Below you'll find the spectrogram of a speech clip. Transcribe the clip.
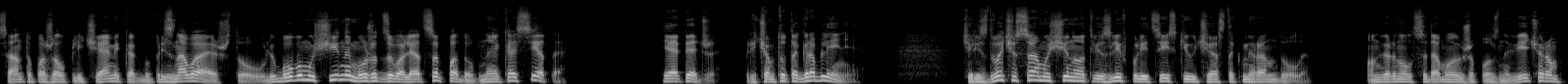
Санту пожал плечами, как бы признавая, что у любого мужчины может заваляться подобная кассета. И опять же, при чем тут ограбление? Через два часа мужчину отвезли в полицейский участок Мирандолы. Он вернулся домой уже поздно вечером,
